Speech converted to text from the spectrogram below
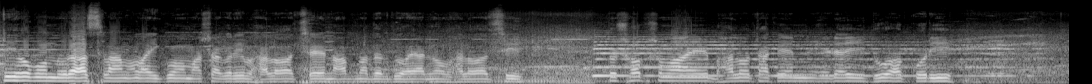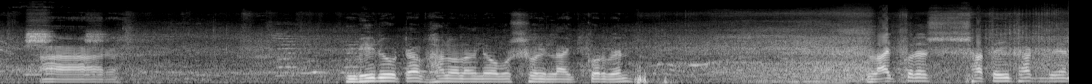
প্রিয় বন্ধুরা, আসসালামু আলাইকুম। আশা করি ভালো আছেন, আপনাদের দোয়ায় ভালো আছি। তো সব সময় ভালো থাকেন, এটাই দোয়া করি। আর ভিডিওটা ভালো লাগলে অবশ্যই লাইক করবেন। লাইক করে সাথেই থাকবেন।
